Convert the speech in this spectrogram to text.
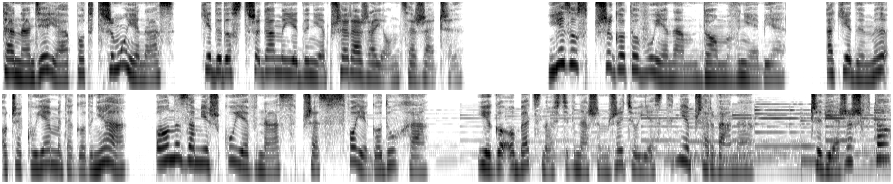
Ta nadzieja podtrzymuje nas, kiedy dostrzegamy jedynie przerażające rzeczy. Jezus przygotowuje nam dom w niebie, a kiedy my oczekujemy tego dnia, On zamieszkuje w nas przez swojego ducha. Jego obecność w naszym życiu jest nieprzerwana. Czy wierzysz w to?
